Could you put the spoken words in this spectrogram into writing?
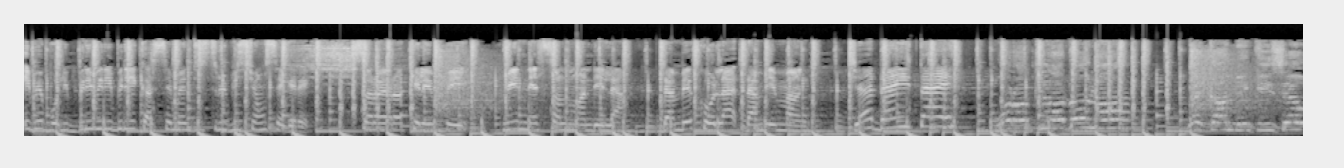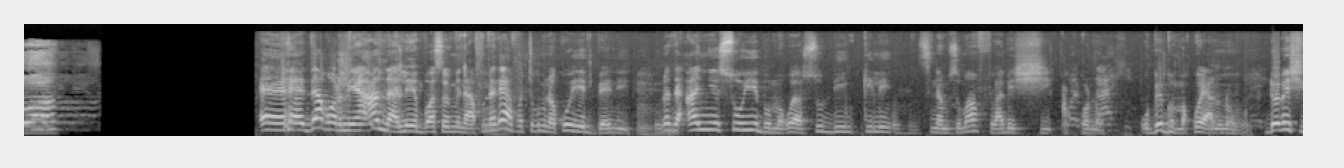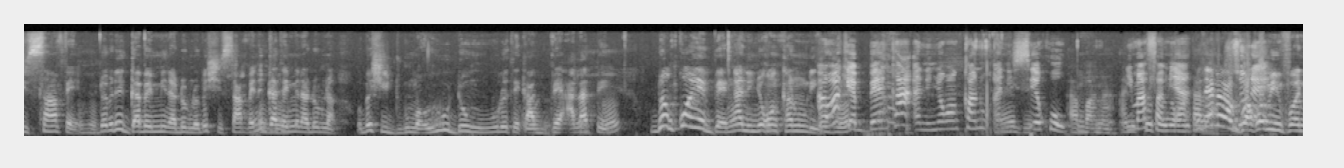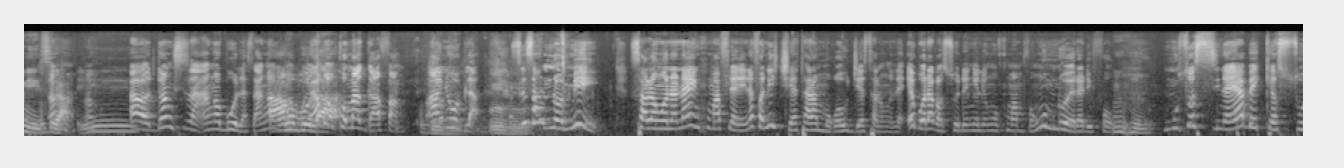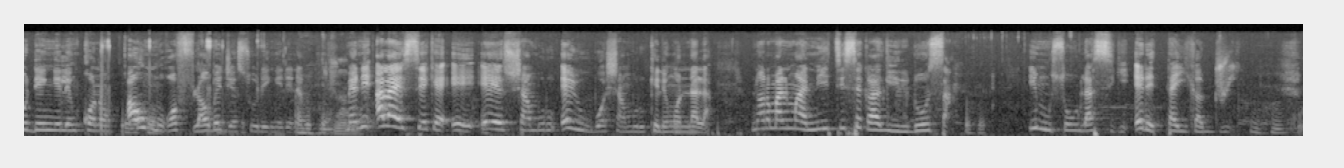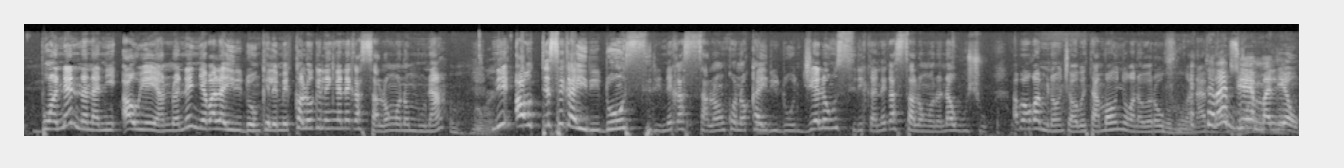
i bɛ boli biribiribiri ka semaine distribution sɛgɛrɛ sɔrɔyɔrɔ kelen pe rue nelson mandela danbe kola danbe mang ja dan i ta ye woro tila dɔw la ne ka min k'i sewa eh, d'accord nin an dalen bɔso min na funakɛ y'a fɔ cogo min na k'o ye bɛn de ye mhm. n'o tɛ an ye so ye bamakɔ yan soden kelen mhm. sinamusoman fila bɛ si a kɔnɔ o bɛ bamakɔ yan nɔ mhm. dɔ bɛ si sanfɛ dɔ bɛ ni ga bɛ min na don min na o bɛ si sanfɛ ni ga tɛ min na don min na o bɛ si duguma o y'u denw wolo ten ka bɛn ala ten mhm. donc k'o ye bɛnkan ni ɲɔgɔn kanu de ye. awɔ kɛ bɛnkan ani ɲɔgɔn kanu ani seko. a banna i ma faamuya. ne bɛ ka guwako min fɔ nin ye sira. awɔ donc sisan an ka b'o la sisan an ka b'o la an ko ko ma ga faamu an y'o bila sisan nɔ min salɔnkɔnɔna in kuma filɛ nin ye i n'a fɔ ni cɛ taara mɔgɔw jɛ salɔnkɔnɔna e bɔra ka soden kelen ko kuma min fɔ n ko n'o yɛrɛ de fɔ muso sinaya bɛ kɛ soden kelen kɔnɔ aw mɔgɔ filaw bɛ jɛ soden kelen na mɛ ni ala ye se kɛ e ye e ye sanburu e y'u bɔ sanburu muru kelen kɔnɔna la normalement n'i tɛ se ka yiridon san i musow la sigi e de ta y'i ka du ye bon ne nana ni aw ye yan nɔ ne ɲɛ b'a la yiridon kelen bɛ kalo kelen kɛ ne ka salon kɔnɔ mun na ni aw tɛ se ka yiridon siri ne ka salon kɔnɔ ka yiridon jɛlenw siri ka ne ka salon kɔnɔna wusu a b'aw ka minɛnw cɛ aw bɛ taa n b'aw ɲɔgɔnna wɛrɛw fo ka na très bien maliyɛnw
